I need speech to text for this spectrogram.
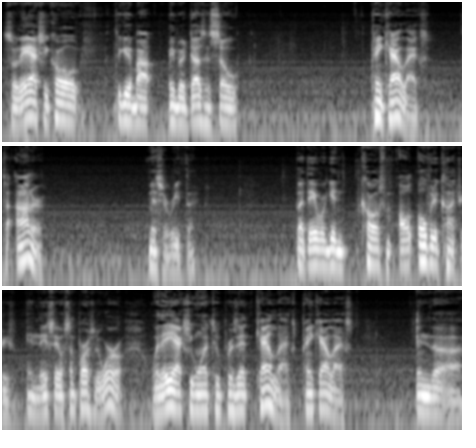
so they actually called to get about maybe a dozen so pink Cadillacs to honor Miss Aretha. But they were getting calls from all over the country, and they say well, some parts of the world where they actually wanted to present Cadillacs, pink Cadillacs, in the uh,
